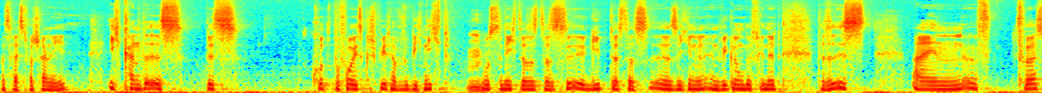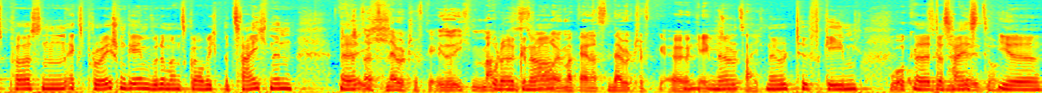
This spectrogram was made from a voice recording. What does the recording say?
was heißt wahrscheinlich, ich kannte es bis kurz bevor ich es gespielt habe, wirklich nicht. Mhm. Wusste nicht, dass es das äh, gibt, dass das äh, sich in Entwicklung befindet. Das ist ein äh, First-Person Exploration Game, würde man es, glaube ich, bezeichnen. Ich Äh, als ich- Narrative Game. Also ich mag Oder dieses genau. Immer gerne als Narrative äh, Game zu Nar- bezeichnen. Narrative Game. Äh, das heißt, ihr,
